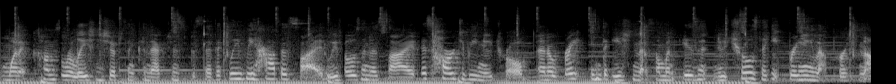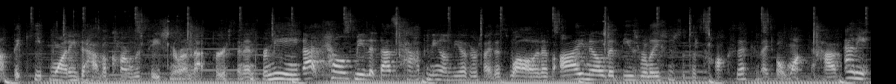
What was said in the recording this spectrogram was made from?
when it comes to relationships and connections specifically, we have a side, we've chosen a side. It's hard to be neutral. And a great indication that someone isn't neutral is they keep bringing that person up. They keep wanting to have a conversation around that person. And for me, that tells me that that's happening on the other side as well. And if I know that these relationships are toxic and I don't want to have any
